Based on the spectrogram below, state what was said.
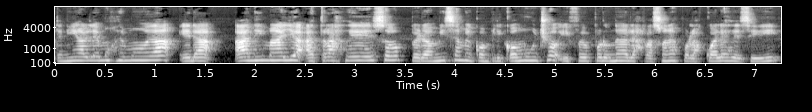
tenía Hablemos de Moda era Animaya atrás de eso, pero a mí se me complicó mucho y fue por una de las razones por las cuales decidí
